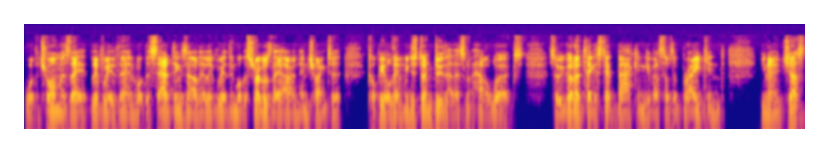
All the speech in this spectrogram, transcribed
what the traumas they live with and what the sad things are they live with and what the struggles they are and then trying to copy all them we just don't do that that's not how it works so we've got to take a step back and give ourselves a break and you know just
